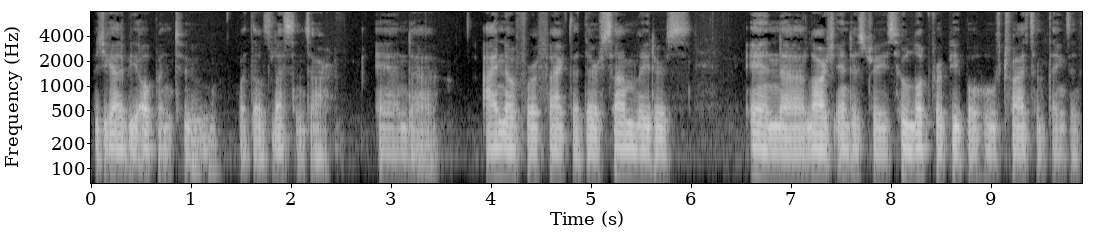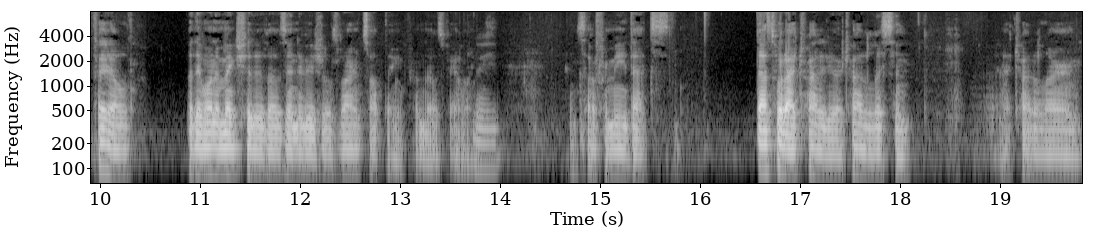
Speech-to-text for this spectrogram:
But you got to be open to what those lessons are. And uh, I know for a fact that there are some leaders in uh, large industries who look for people who've tried some things and failed, but they want to make sure that those individuals learn something from those failings. Right. And so for me, that's that's what I try to do. I try to listen. I try to learn.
